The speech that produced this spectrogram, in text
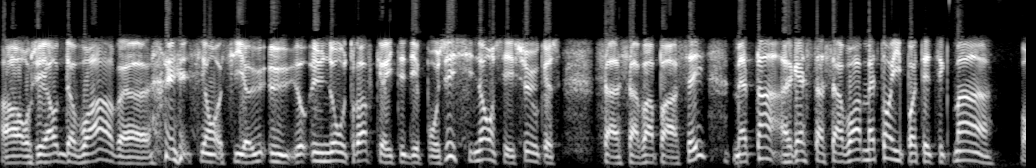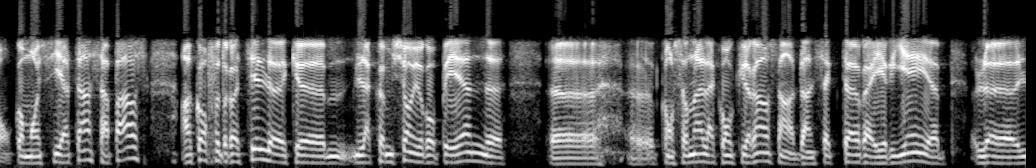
Alors, j'ai hâte de voir euh, s'il y a eu une autre offre qui a été déposée. Sinon, c'est sûr que ça, ça va passer. Maintenant, reste à savoir, mettons hypothétiquement, bon, comme on s'y attend, ça passe. Encore faudra-t-il que hum, la Commission européenne euh, euh, concernant la concurrence dans le secteur aérien, euh,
